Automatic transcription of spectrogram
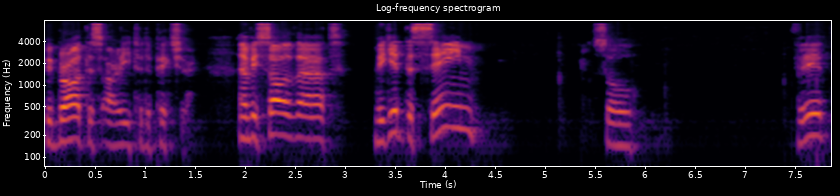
we brought this RE to the picture. And we saw that we get the same, so with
